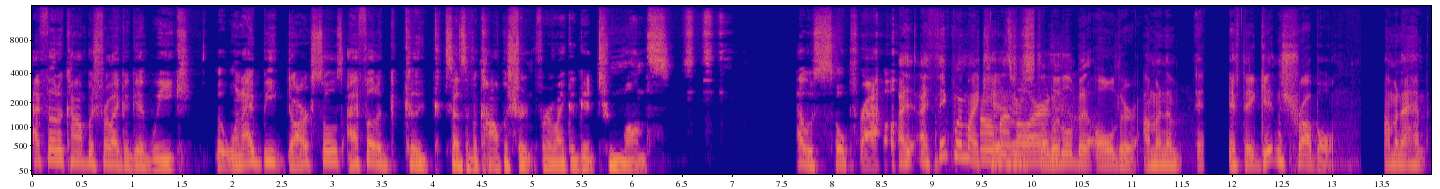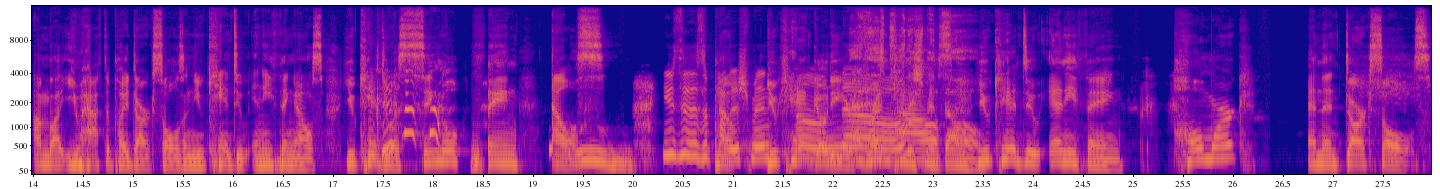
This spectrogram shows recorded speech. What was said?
I felt accomplished for like a good week. But when I beat Dark Souls, I felt a good sense of accomplishment for like a good two months. I was so proud. I, I think when my Oh, my kids are just a little bit older, I'm gonna if they get in trouble, I'm gonna have, I'm like you have to play Dark Souls and you can't do anything else. You can't do a single thing else. Ooh, Use it as a No, punishment. you can't Oh, go to your no. friend's punishment, though. You can't do anything. Homework and then Dark Souls.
